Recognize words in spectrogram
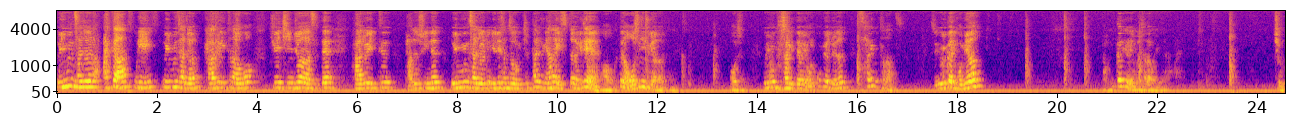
의문사절 아까 우리 의문사절 가조이트 나오고 뒤에 진주어 나왔을 때 가조이트 받을 수 있는 의문사절도 1, 2, 3, 4, 5, 6, 7, 8 중에 하나 있었잖아 그지? 어, 그때는 어순이 였잖아 어순 의문 부사기 때문에 이걸 꾸며주는 사기부터 나왔어 여기까지 보면 끝까지 의문사라고 얘기하는 거야. 주.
